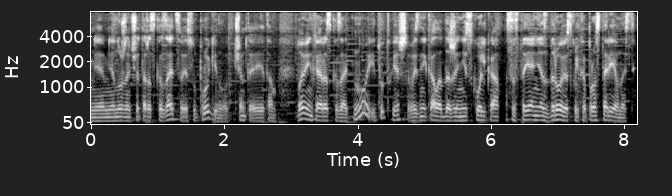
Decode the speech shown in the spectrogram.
мне, мне нужно что-то рассказать своей супруге, ну, чем-то ей там новенькое рассказать. Ну, и тут, конечно, возникало даже не сколько состояние здоровья, сколько просто ревность.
